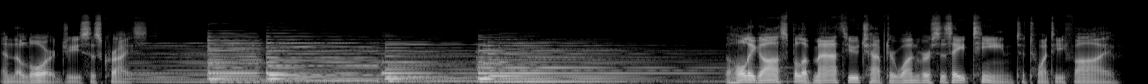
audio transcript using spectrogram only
and the Lord Jesus Christ. The Holy Gospel of Matthew chapter 1 verses 18 to 25.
